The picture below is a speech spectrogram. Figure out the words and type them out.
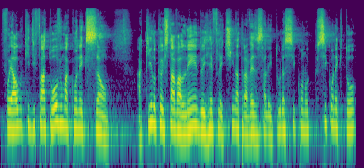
Foi algo que de fato houve uma conexão. Aquilo que eu estava lendo e refletindo através dessa leitura se, se conectou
